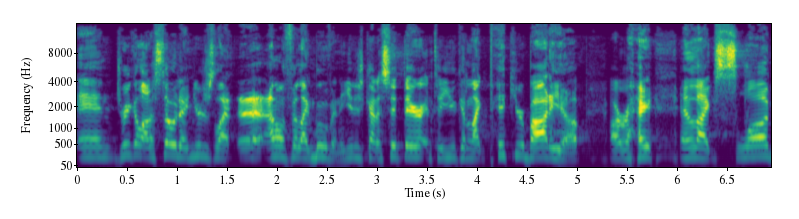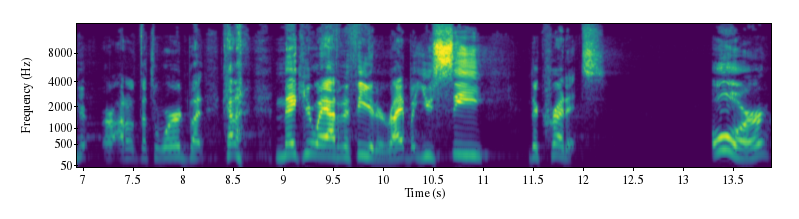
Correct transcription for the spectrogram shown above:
and drink a lot of soda and you're just like, I don't feel like moving. And you just kind of sit there until you can like pick your body up, all right, and like slug, or I don't know if that's a word, but kind of make your way out of the theater, right? But you see the credits. Or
